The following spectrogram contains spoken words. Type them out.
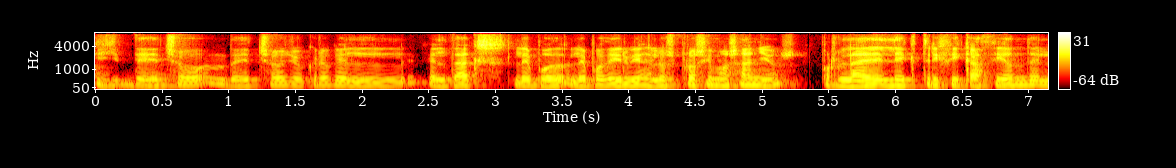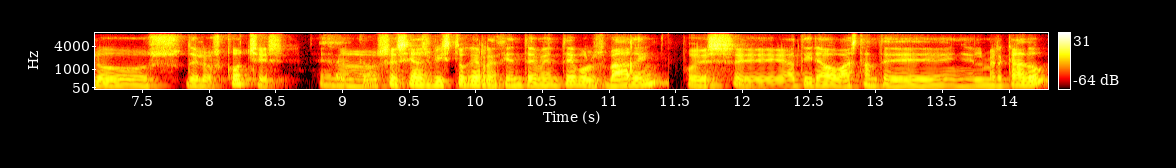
Y de hecho, de hecho, yo creo que el, DAX le, le, puede ir bien en los próximos años por la electrificación de los, de los coches. No sé si has visto que recientemente Volkswagen pues eh, ha tirado bastante en el mercado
